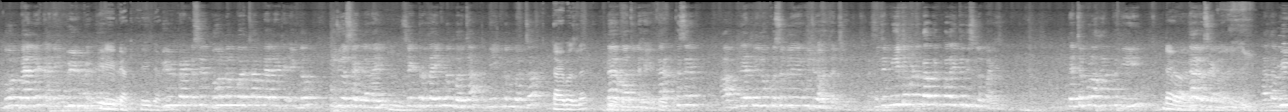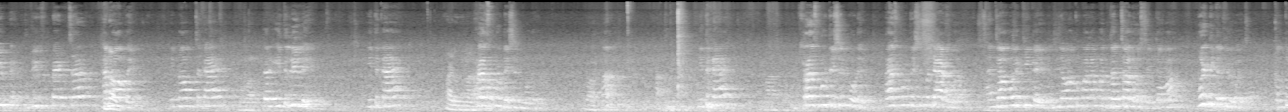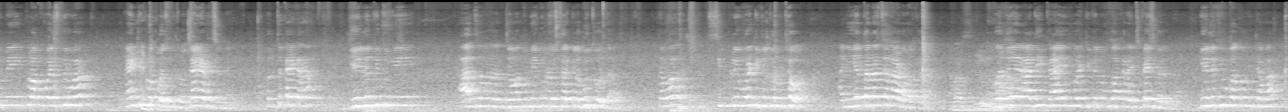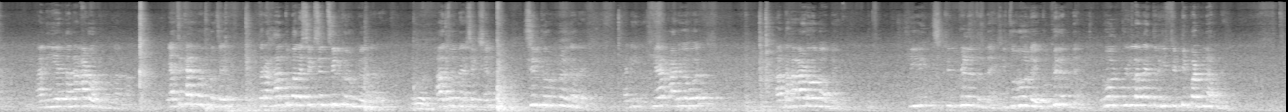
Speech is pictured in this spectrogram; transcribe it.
दोन बॅलेट आणि व्हीव्हीपॅट व्हीव्हीपॅट व्हीव्हीपॅट व्हीव्हीपॅट कसे दोन नंबरचा बॅलेट एकदम उजव्या साईडला नाही. सेंटरला एक नंबरचा आणि एक नंबरचा डाव्या बाजूला डाव्या बाजूला आहे. कारण कसे आपल्यातले लोक सगळे उजव्या हाताचे. म्हणजे मी इथं म्हणत दाबलं की मला इथं दिसलं पाहिजे. त्याच्यामुळे हा कधी डाव्या. डाव्या साईडला आता व्हीव्हीपॅट व्हीव्हीपॅटचा हा. नॉब आहे. हे नॉबचं काय? तर इथं लिहिलंय इथं काय? Transportation mode. इथं काय? ट्रान्सपोर्टेशन मोड आहे. ट्रान्सपोर्टेशनमध्ये आडवा. आणि जेव्हा वर्किंग आहे म्हणजे जेव्हा तुम्हाला मतदान चालू असेल तेव्हा व्हर्टिकल फिरवायचा. मग तुम्ही क्लॉकवाईज फिरवा. अँटी क्लॉकवाईज फिरवा. काही अडचण नाही. फक्त काय करा गेलं की तुम्ही आज जेव्हा तुम्ही एकोणावीस तारखेला भूत ओढता तेव्हा सिम्पली व्हर्टिकल करून ठेवा आणि येताना त्याला आडवा करा मध्ये आधी काय व्हर्टिकल उभा करायची काहीच गरज नाही. गेलं की उभा करून ठेवा आणि येताना आडवा करून आणा. याचं काय पर्पज आहे? तर हा तुम्हाला सेक्शन सील करून मिळणार आहे. हा जो नाही सेक्शन सील करून मिळणार आहे. आणि ह्या आडव्यावर आता हा आडवा नॉब आहे. ही स्ट्रिप फिरतच नाही. ही जो रोल आहे तो फिरत फिरला नाही तर ही चिठ्ठी पडणार नाही.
